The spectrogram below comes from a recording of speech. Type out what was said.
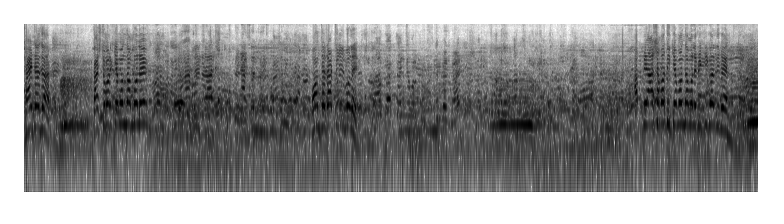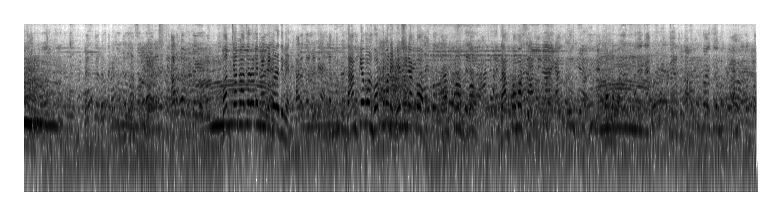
ষাট হাজার। কাস্টমার কেমন দাম বলে? পঞ্চাশ আটচল্লিশ বলে। আপনি আশাবাদী কেমন দাম বলে বিক্রি করে দিবেন? পঞ্চান্ন হাজার হলে বিক্রি করে দিবেন। দাম কেমন বর্তমানে? বেশি না কম। দাম কম আছে? ধন্যবাদ। 咱们不拍节啊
